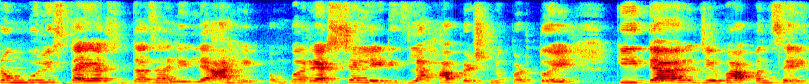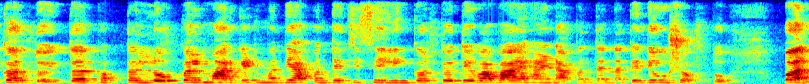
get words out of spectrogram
रंगोलीच तयार सुद्धा झालेल्या आहे. पण बऱ्याचशा लेडीजला हा प्रश्न पडतोय की त्या जेव्हा आपण सेल करतोय तर फक्त लोकल मार्केटमध्ये आपण त्याची सेलिंग करतोय तेव्हा बाय हँड आपण त्यांना ते देऊ शकतो. पण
